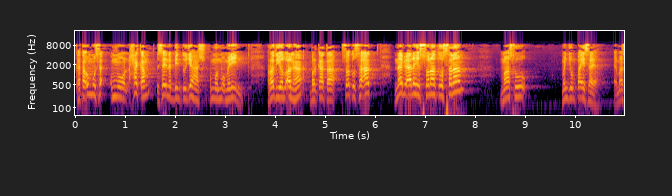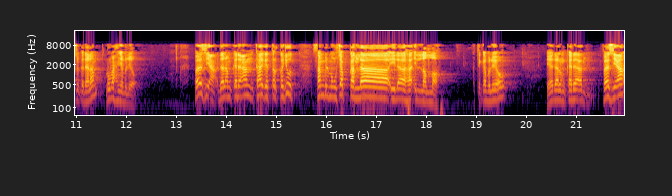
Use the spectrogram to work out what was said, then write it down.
Kata Ummu Ummu Hakam Zainab bintu Jahash Ummul Mukminin radhiyallahu anha berkata suatu saat Nabi alaihi salatu masuk menjumpai saya. Eh, masuk ke dalam rumahnya beliau. Fasi'a dalam keadaan kaget terkejut sambil mengucapkan la ilaha illallah. Ketika beliau ya dalam keadaan fasi'ah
